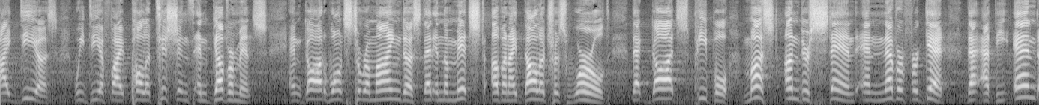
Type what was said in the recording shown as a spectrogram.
ideas, we deify politicians and governments. And God wants to remind us that in the midst of an idolatrous world, that God's people must understand and never forget that at the end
